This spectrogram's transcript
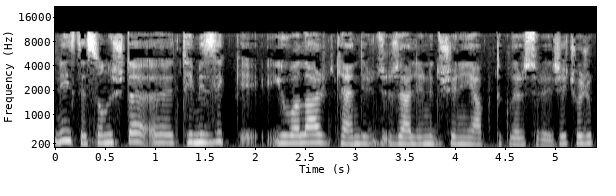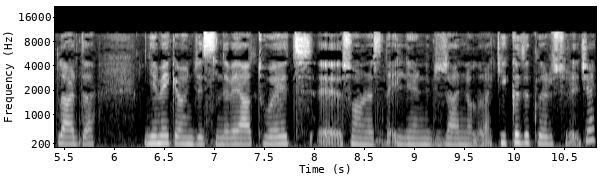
Neyse sonuçta e, temizlik e, yuvalar kendi üzerlerine düşeni yaptıkları sürece çocuklar da yemek öncesinde veya tuvalet e, sonrasında ellerini düzenli olarak yıkadıkları sürece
